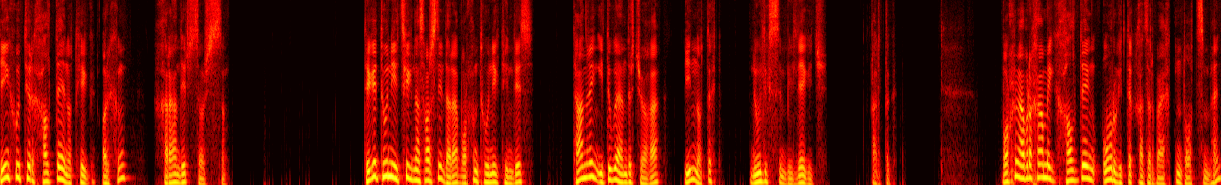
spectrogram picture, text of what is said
Тинхүү тэр халдэ нутгийг орхин Харанд ирж сууршсан. Тэгээд түүний эцгийг нас барсны дараа бурхан түүнийг тэндээс та нарын идэвгүй амьдарч байгаа энэ нутагт нүүлгсэн билээ гэж гардаг. Бурхан Авраамыг халдын уур гэдэг газар байхад нь дуудсан байна.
